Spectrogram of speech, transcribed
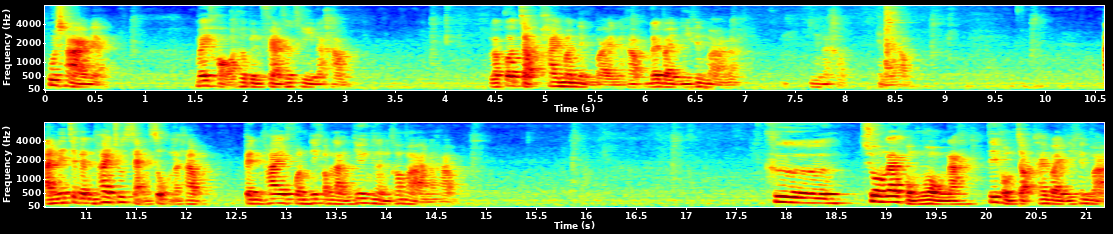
ผู้ชายเนี่ย ไม่ขอเธอเป็นแฟนสักทีนะครับ แล้วก็จับไพ่มาหนึ่งใบนะครับ ได้ใบนี้ขึ้นมานะนี่นะครับ เห็นไหมครับ อันนี้จะเป็นไพ่ชุดแสงสุขนะครับ เป็นไพ่คนที่กำลังยื่นเงินเข้ามานะครับ คือช่วงแรกผมงงนะที่ผมจับไพ่ใบนี้ขึ้นมา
